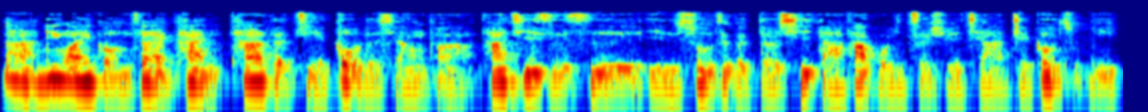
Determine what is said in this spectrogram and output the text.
那另外一个我们再来看他的解构的想法，他其实是引述这个德西达法国的哲学家解构主义，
